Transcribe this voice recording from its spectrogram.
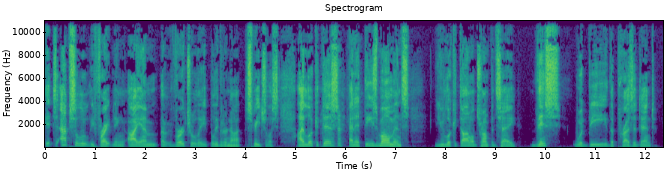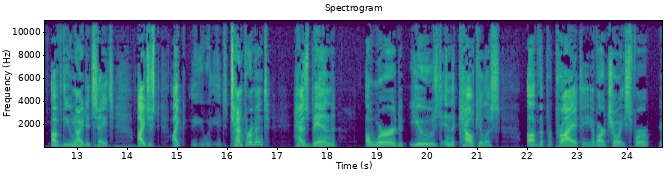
it's absolutely frightening. I am uh, virtually, believe it or not, speechless. I look at this, and at these moments, you look at Donald Trump and say, "This would be the president of the United States." I just, I, temperament has been a word used in the calculus of the propriety of our choice for uh,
